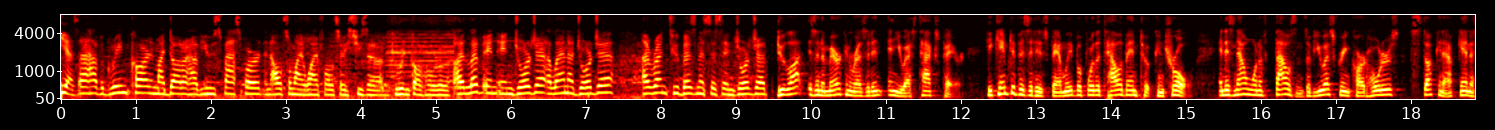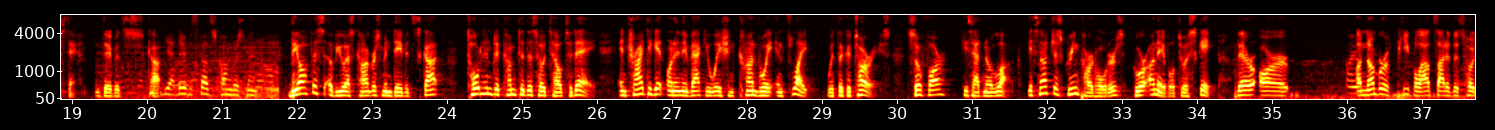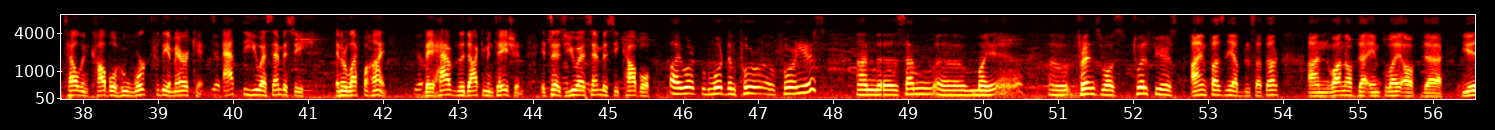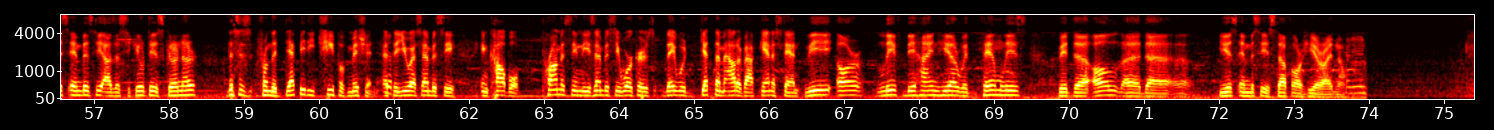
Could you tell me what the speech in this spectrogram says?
Yes, I have a green card and my daughter have U.S. passport and also my wife also, she's a green card holder. I live in, in Georgia, Atlanta, Georgia. I run two businesses in Georgia. Dulat is an American resident and U.S. taxpayer. He came to visit his family before the Taliban took control and is now one of thousands of U.S. green card holders stuck in Afghanistan. David Scott. Yeah, David Scott's congressman. The office of U.S. Congressman David Scott told him to come to this hotel today and tried to get on an evacuation convoy and flight with the Qataris. So far, he's had no luck. It's not just green card holders who are unable to escape. There are a number of people outside of this hotel in Kabul who worked for the Americans at the U.S. Embassy and they're left behind. They have the documentation. It says U.S. Embassy Kabul. I worked more than four uh, four years, and uh, some uh, my uh, uh, friends was 12 years. I'm Fazli Abdul Sattar, and one of the employee of the U.S. Embassy as a security screener. This is from the deputy chief of mission at Yep. the U.S. Embassy in Kabul, promising these embassy workers they would get them out of Afghanistan. We are live behind here with families, with uh, all uh, the uh, U.S. Embassy staff are here right now.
